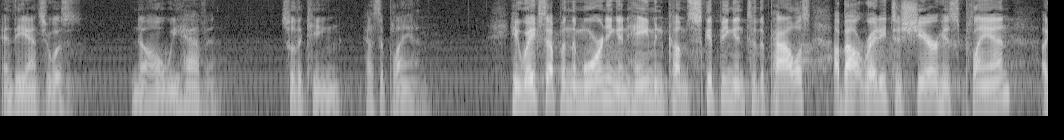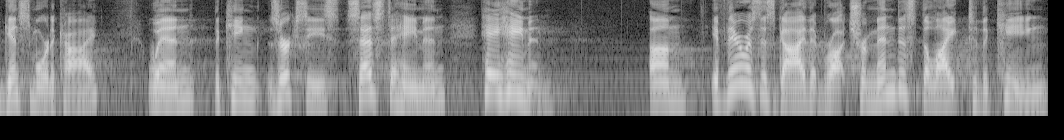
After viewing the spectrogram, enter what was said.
And the answer was, No, we haven't. So the king has a plan. He wakes up in the morning, and Haman comes skipping into the palace, about ready to share his plan against Mordecai. When the king Xerxes says to Haman, Hey, Haman, um, if there was this guy that brought tremendous delight to the king,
